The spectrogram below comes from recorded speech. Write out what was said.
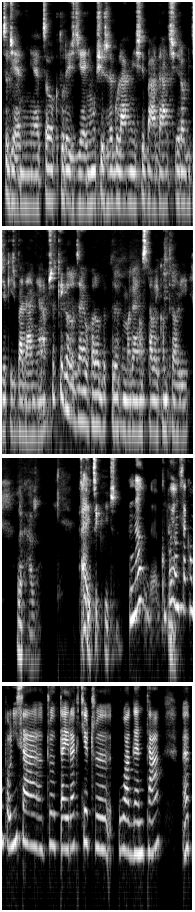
codziennie, co któryś dzień, musisz regularnie się badać, robić jakieś badania, wszystkiego rodzaju choroby, które wymagają stałej kontroli lekarza. Taki cykliczny. No, kupując taką polisę, czy w Directie, czy u agenta, e,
